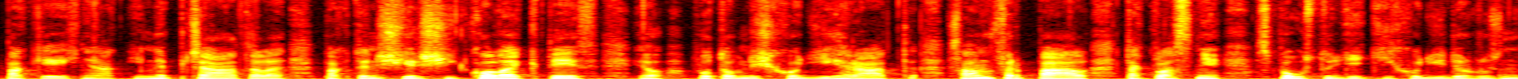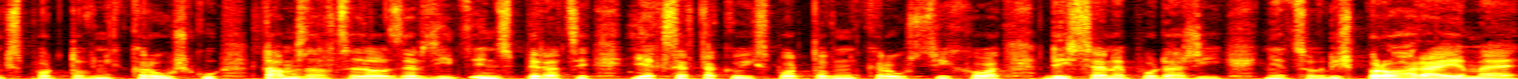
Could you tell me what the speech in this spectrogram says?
pak je jich nějaký nepřátelé, pak ten širší kolektiv, jo, potom když chodí hrát fanfrpál, tak vlastně spoustu dětí chodí do různých sportovních kroužků, tam zase lze vzít inspiraci, jak se v takových sportovních kroužcích chovat, když se nepodaří něco, když prohrajeme,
